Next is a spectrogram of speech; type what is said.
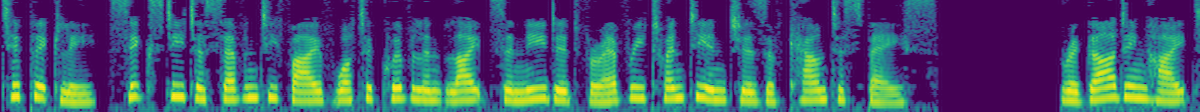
Typically, 60 to 75 watt equivalent lights are needed for every 20 inches of counter space. Regarding height,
